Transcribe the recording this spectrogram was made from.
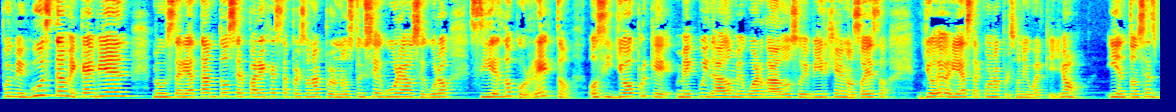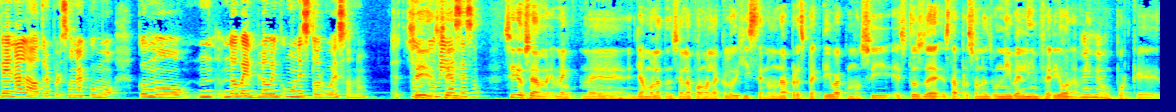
pues me gusta, me cae bien, me gustaría tanto ser pareja a esta persona, pero no estoy segura o seguro si es lo correcto o si yo porque me he cuidado, me he guardado, soy virgen o soy eso, yo debería estar con una persona igual que yo y entonces ven a la otra persona como, como, no ven, lo ven como un estorbo eso, ¿no? ¿Tú, ¿tú miras eso? Sí, o sea, me, me, llamó la atención la forma en la que lo dijiste, ¿no? Una perspectiva como si esto es de, esta persona es de un nivel inferior a mí, ¿no? Porque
